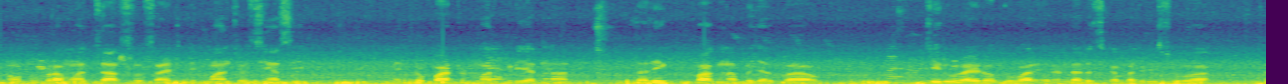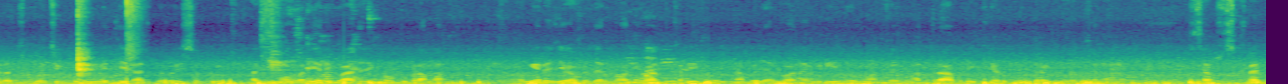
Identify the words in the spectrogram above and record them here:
નવ ટુકડામાં ચારસો સાઠથી પાંચસો છ્યાસી. મિત્રો, પાટણ માર્કેટયાર્ડના દરેક પાકના બજાર ભાવ, જીરું, રાયડો, ગુવાર, એરંડા રસકા બાજરી, સુવા રસકો ચીકુડી, મેથી, રાજગરો ઈસબગુલ અજમો, વરિયાળી, બાજરી, ઘઉં, ટુકડામાં વગેરે જેવા બજાર ભાવની વાત કરી રોજના બજાર ભાવના વીડિયો માટે માત્ર આપણી ખેડૂત મિત્ર ચેનલને સબસ્ક્રાઈબ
